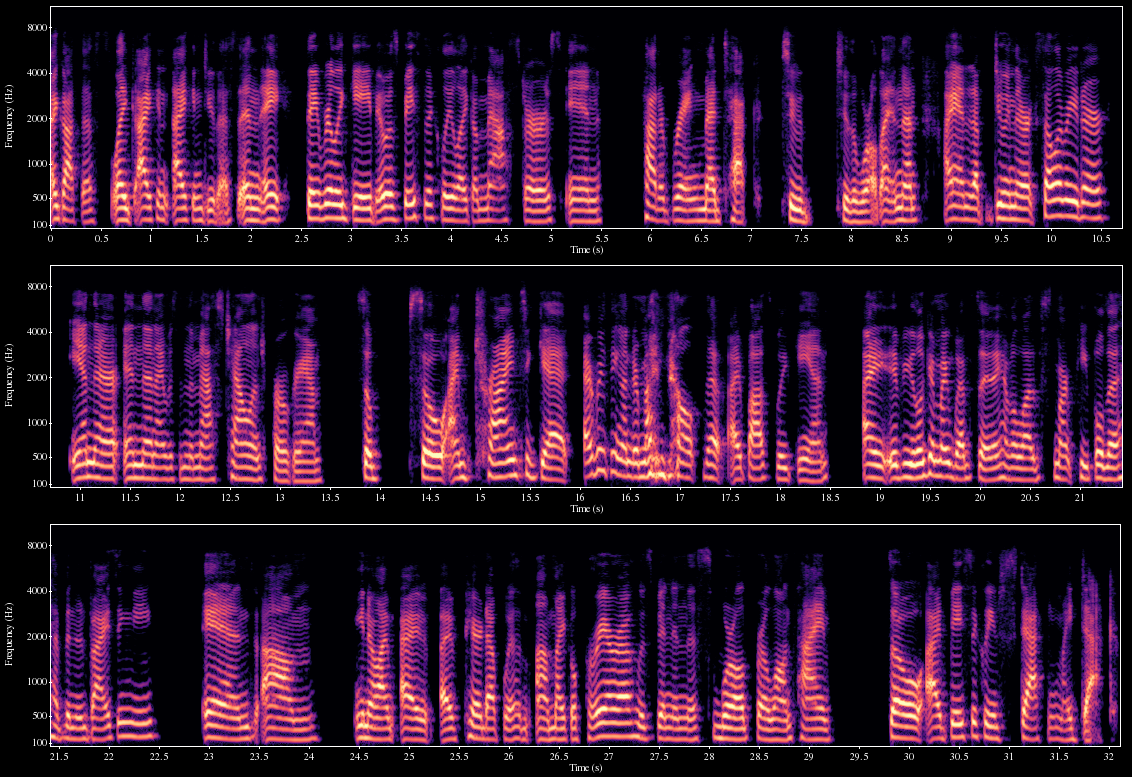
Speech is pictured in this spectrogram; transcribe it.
I got this. Like I can I can do this. And they they really gave it was basically like a master's in how to bring med tech to to the world. And then I ended up doing their accelerator and their and then I was in the mass challenge program. So so I'm trying to get everything under my belt that I possibly can. I if you look at my website, I have a lot of smart people that have been advising me and um you know, I, I I've paired up with uh, Michael Pereira, who's been in this world for a long time. So I basically am stacking my deck,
